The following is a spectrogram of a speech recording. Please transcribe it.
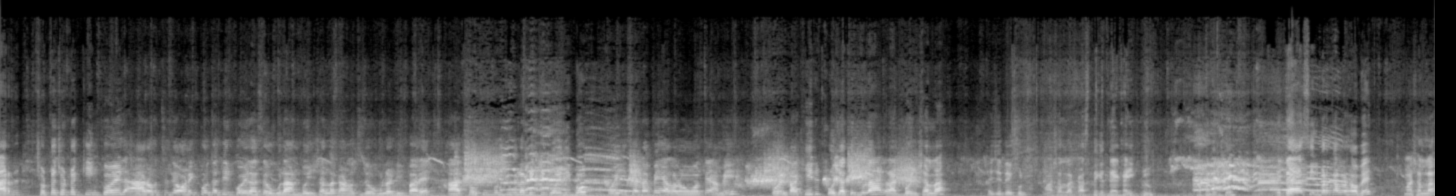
আর ছোট্ট ছোট্ট কিং কোয়েল আর হচ্ছে যে অনেক প্রজাতির কোয়েল আছে, ওগুলো আনব ইনশাল্লাহ কারণ হচ্ছে যে ওগুলো ডিম পারে। আর শৌখিন মুরগিগুলো বিক্রি করে দিব। ওই সেটা পেয়ে আল্লাহ রহমতে আমি কোয়েল পাখির প্রজাতিরগুলা রাখব ইনশাল্লাহ এই যে দেখুন মাশাল্লাহ কাছ থেকে দেখাই একটু আপনাদেরকে। এটা সিলভার কালার হবে মাশাল্লাহ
